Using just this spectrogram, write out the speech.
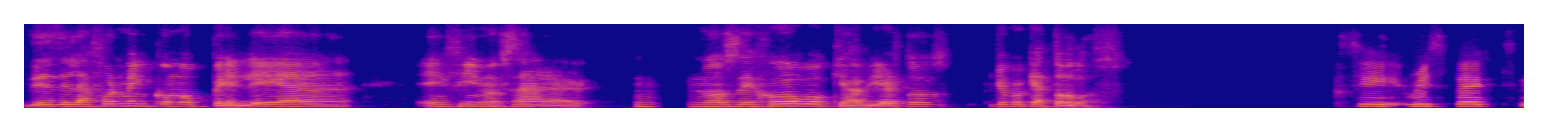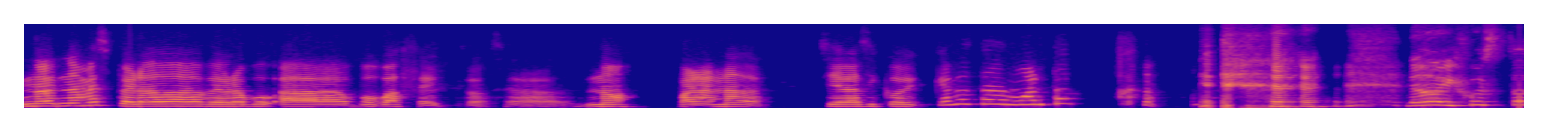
desde la forma en cómo pelea, en fin, o sea, nos dejó boquiabiertos, yo creo que a todos. Sí, respect. No, no me esperaba ver a, Boba Fett, o sea, no, para nada. Si era así como, ¿qué no estás muerta? no, y justo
